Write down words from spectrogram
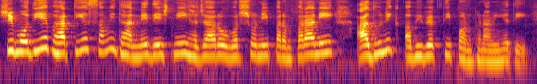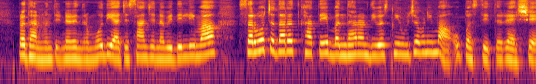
શ્રી મોદીએ ભારતીય સંવિધાનને દેશની હજારો વર્ષોની પરંપરાની આધુનિક અભિવ્યક્તિ પણ ગણાવી હતી. પ્રધાનમંત્રી નરેન્દ્ર મોદી આજે સાંજે નવી દિલ્હીમાં સર્વોચ્ચ અદાલત ખાતે બંધારણ દિવસની ઉજવણીમાં ઉપસ્થિત રહેશે.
